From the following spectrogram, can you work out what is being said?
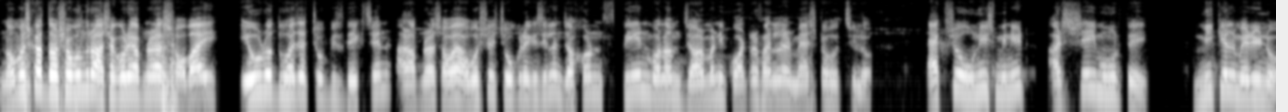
নমস্কার দর্শক বন্ধুরা আশা করি আপনারা সবাই ইউরো ২০২৪ দেখছেন। আর আপনারা সবাই অবশ্যই চোখ রেখেছিলেন যখন স্পেন বনাম জার্মানি কোয়ার্টার ফাইনালের ম্যাচটা হচ্ছিল। ১১৯ মিনিট আর সেই মুহূর্তেই মিকেল মেরিনো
